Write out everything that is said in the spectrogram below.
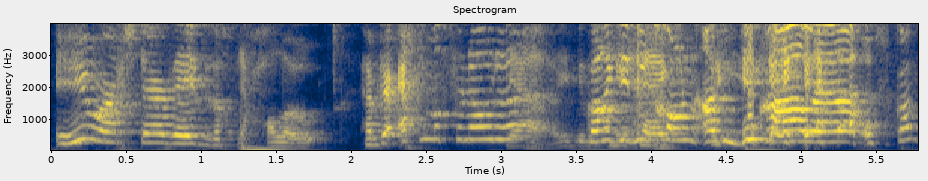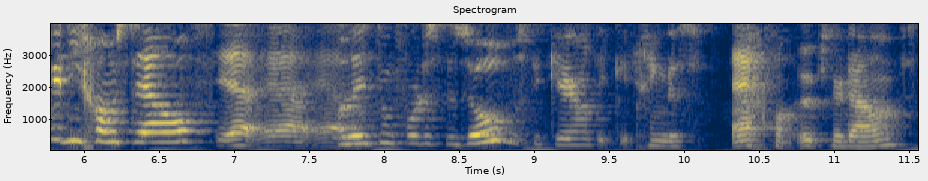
heel erg sterk deed. Ik dacht, ja hallo. Heb ik daar echt iemand voor nodig? ja. Kan ik dit niet gewoon uit een boek halen? Of kan ik dit niet gewoon zelf? Ja, ja, ja. Alleen toen voor dus de zoveelste keer, want ik, ik ging dus echt van ups naar downs.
